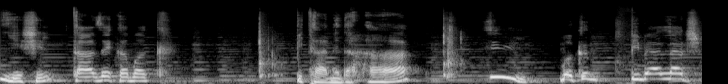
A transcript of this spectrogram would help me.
Yeşil taze kabak. Bir tane daha. Hii, bakın biberler.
